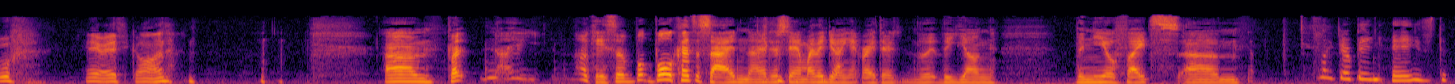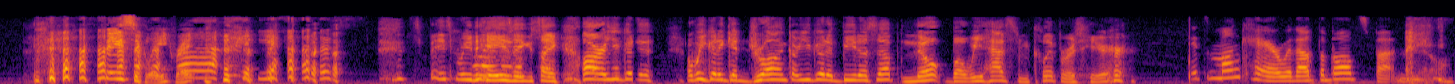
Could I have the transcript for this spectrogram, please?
Oof. Anyways, go on. Um, but I, okay, so bo- bowl cuts aside, and I understand why they're doing it. Right, there's the the young, the neophytes. Um, It's like they're being hazed. basically, right? yes. Space Marine hazing. It's like, are you gonna? Are we gonna get drunk? Are you gonna beat us up? Nope, but we have some clippers here. It's monk hair without the bald spot in the middle.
